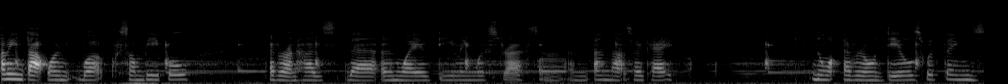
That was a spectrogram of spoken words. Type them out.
I mean that won't work for some people. Everyone has their own way of dealing with stress and, and, and that's okay. Not everyone deals with things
